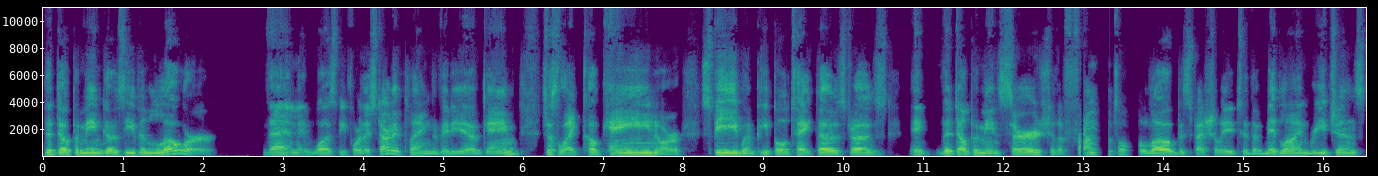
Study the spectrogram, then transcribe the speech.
the dopamine goes even lower than it was before they started playing the video game. Just like cocaine or speed, when people take those drugs, it, the dopamine surge to the frontal lobe, especially to the midline regions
